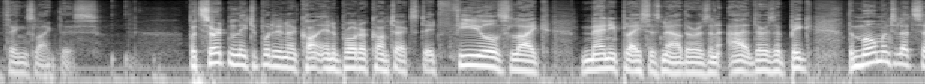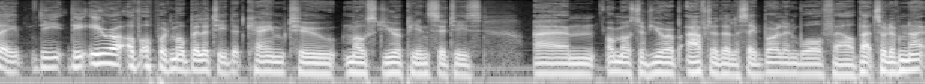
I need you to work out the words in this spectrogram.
things like this. But certainly, to put it in a con- in a broader context, it feels like many places now there is an uh, there is a big the moment. Let's say the the era of upward mobility that came to most European cities um, or most of Europe after the, let's say, Berlin Wall fell, that sort of ni-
